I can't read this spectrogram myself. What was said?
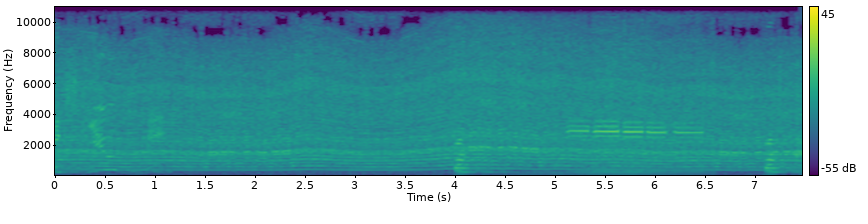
Excuse Thank you.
